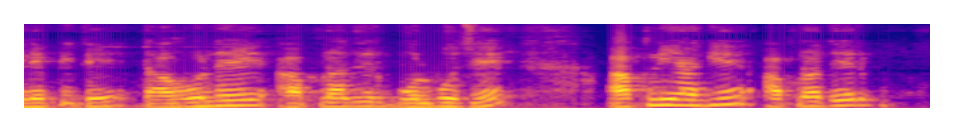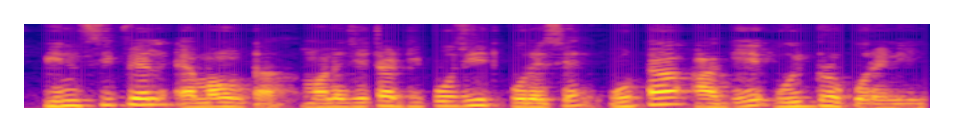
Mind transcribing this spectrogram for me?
এনএপিতে তাহলে আপনাদের বলব যে আপনি আগে আপনাদের প্রিন্সিপাল অ্যামাউন্টটা মানে যেটা ডিপোজিট করেছেন, ওটা আগে উইথড্র করে নিন।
